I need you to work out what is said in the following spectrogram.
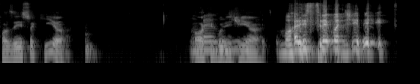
fazer isso aqui, ó. Um Ó que bonitinho, ó. dia. Mora extrema direita.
